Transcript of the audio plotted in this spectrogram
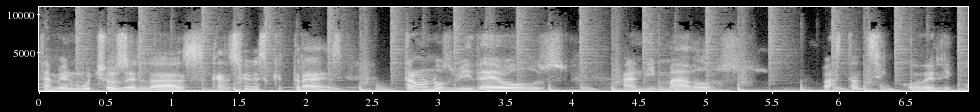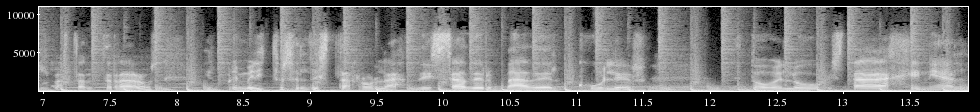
también muchos de las canciones que traes traen unos videos animados bastante psicodélicos, bastante raros. El primerito es el de esta rola, de Sader Bader Cooler, de Está genial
